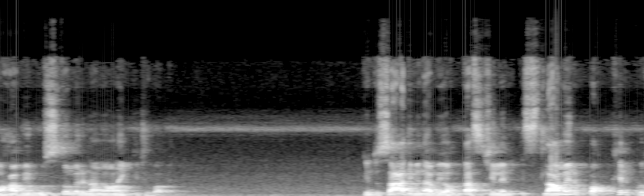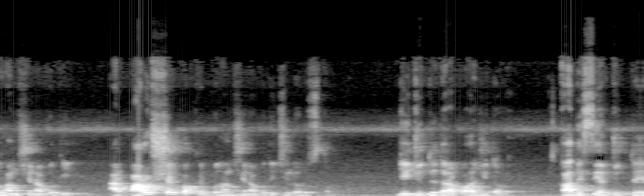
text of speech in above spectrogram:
মহাবীর রুস্তমের নামে অনেক কিছু পাবেন। কিন্তু সাদ বিন আবি অক্কাস ছিলেন ইসলামের পক্ষের প্রধান সেনাপতি আর পারস্যের পক্ষের প্রধান সেনাপতি ছিল রুস্তম যে যুদ্ধে তারা পরাজিত হয়। কাদিসিয়ার যুদ্ধে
